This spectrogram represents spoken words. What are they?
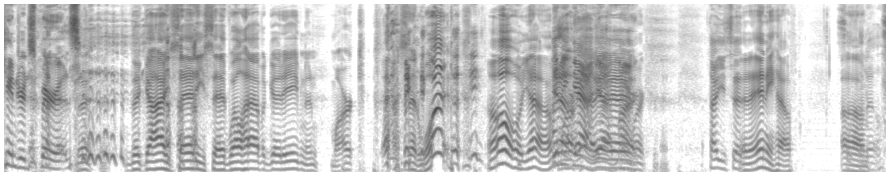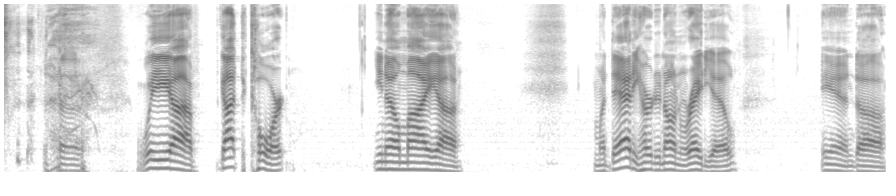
kindred spirits. the guy said, he said, well, have a good evening, Mark. I said, what? oh, yeah. I'm Yeah, Mark. yeah, yeah, I'm Mark. Mark. I thought you said And anyhow, something um, else. we uh, got to court. You know, my uh, my daddy heard it on the radio, and uh,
